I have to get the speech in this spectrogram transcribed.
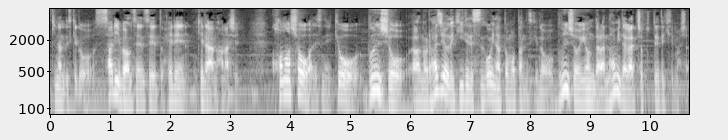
きなんですけどサリバン先生とヘレン・ケラーの話。この章はですね今日文章あのラジオで聞いててすごいなと思ったんですけど文章を読んだら涙がちょっと出てきてました。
